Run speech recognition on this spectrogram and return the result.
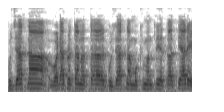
ગુજરાતના વડાપ્રધાન હતા, ગુજરાતના મુખ્યમંત્રી હતા, ત્યારે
